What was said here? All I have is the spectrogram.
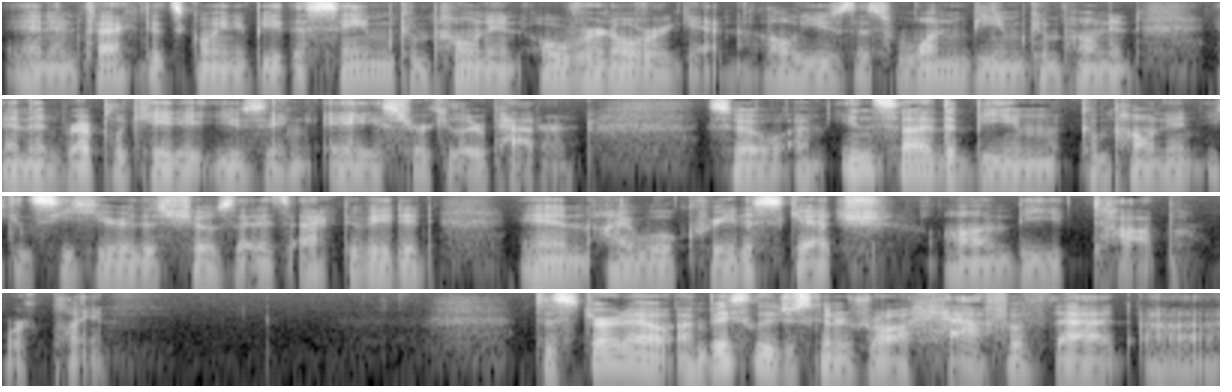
and in fact it's going to be the same component over and over again. I'll use this one beam component and then replicate it using a circular pattern. So I'm inside the beam component. You can see here this shows that it's activated and I will create a sketch on the top work plane. To start out, I'm basically just going to draw half of that uh,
